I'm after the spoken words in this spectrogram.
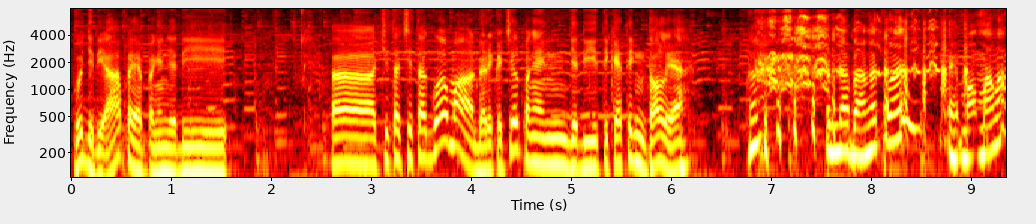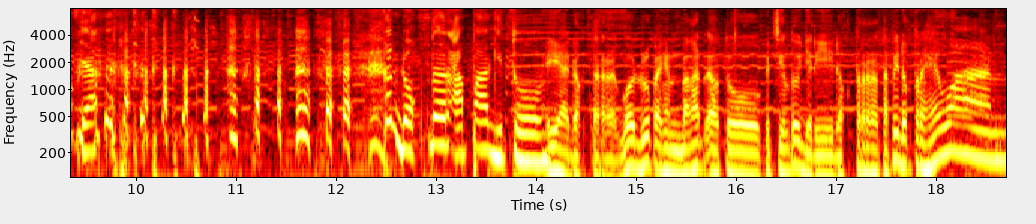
gue jadi apa ya? Pengen jadi eh cita-cita gue mah dari kecil pengen jadi tiketing tol ya. Rendah banget man. Eh ma maaf ya. kan dokter apa gitu. Iya dokter. Gue dulu pengen banget waktu kecil tuh jadi dokter, tapi dokter hewan.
